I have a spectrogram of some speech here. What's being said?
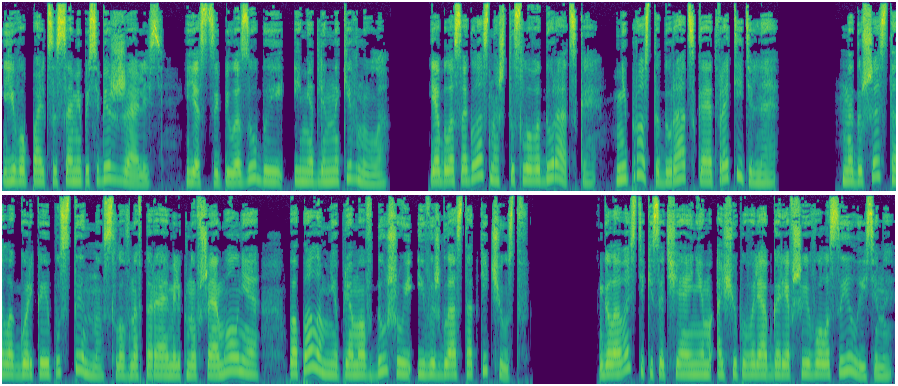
Его пальцы сами по себе сжались. Я сцепила зубы и медленно кивнула. Я была согласна, что слово «дурацкое» не просто дурацкое, а отвратительное. На душе стало горько и пустынно, словно вторая мелькнувшая молния попала мне прямо в душу и выжгла остатки чувств. Головастики с отчаянием ощупывали обгоревшие волосы и лысины.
